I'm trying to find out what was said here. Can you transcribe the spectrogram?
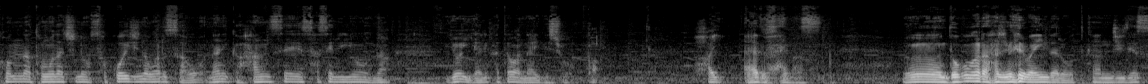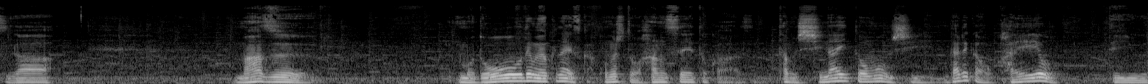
こんな友達の底意地の悪さを何か反省させるような良いやり方はないでしょうか？はいありがとうございます。うーんどこから始めればいいんだろうって感じですがまずもうどうでもよくないですか？この人は反省とか多分しないと思うし誰かを変えようっていう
